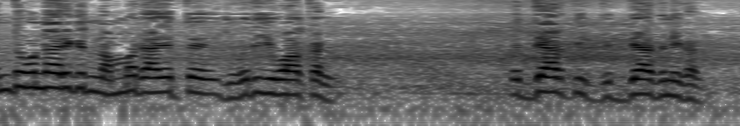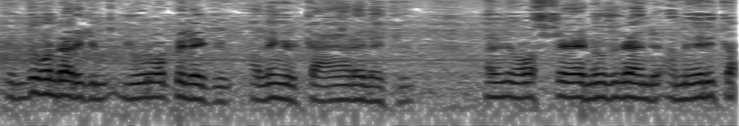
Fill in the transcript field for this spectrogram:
എന്തുകൊണ്ടായിരിക്കും നമ്മുടെ രാജ്യത്തെ യുവതി യുവാക്കൾ വിദ്യാർത്ഥി വിദ്യാർത്ഥിനികൾ എന്തുകൊണ്ടായിരിക്കും യൂറോപ്പിലേക്ക് അല്ലെങ്കിൽ കാനഡയിലേക്ക് അല്ലെങ്കിൽ ഓസ്ട്രേലിയ ന്യൂസിലാൻഡ് അമേരിക്ക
